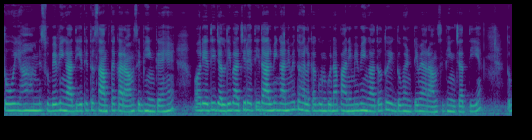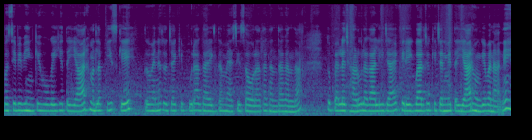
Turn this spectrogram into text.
तो यहाँ हमने सुबह भिंगा दिए थे तो शाम तक आराम से भींग गए हैं। और यदि जल्दीबाजी रहती है दाल भिंगाने में तो हल्का गुनगुना पानी में भिंगा दो तो एक दो घंटे में आराम से भींग जाती है। तो बस ये भी भींग के हो गई है तैयार मतलब पीस के। तो मैंने सोचा कि पूरा घर एकदम मैसी सा हो रहा था, गंदा गंदा। तो पहले झाड़ू लगा ली जाए, फिर एक बार जो किचन में तैयार होंगे बनाने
